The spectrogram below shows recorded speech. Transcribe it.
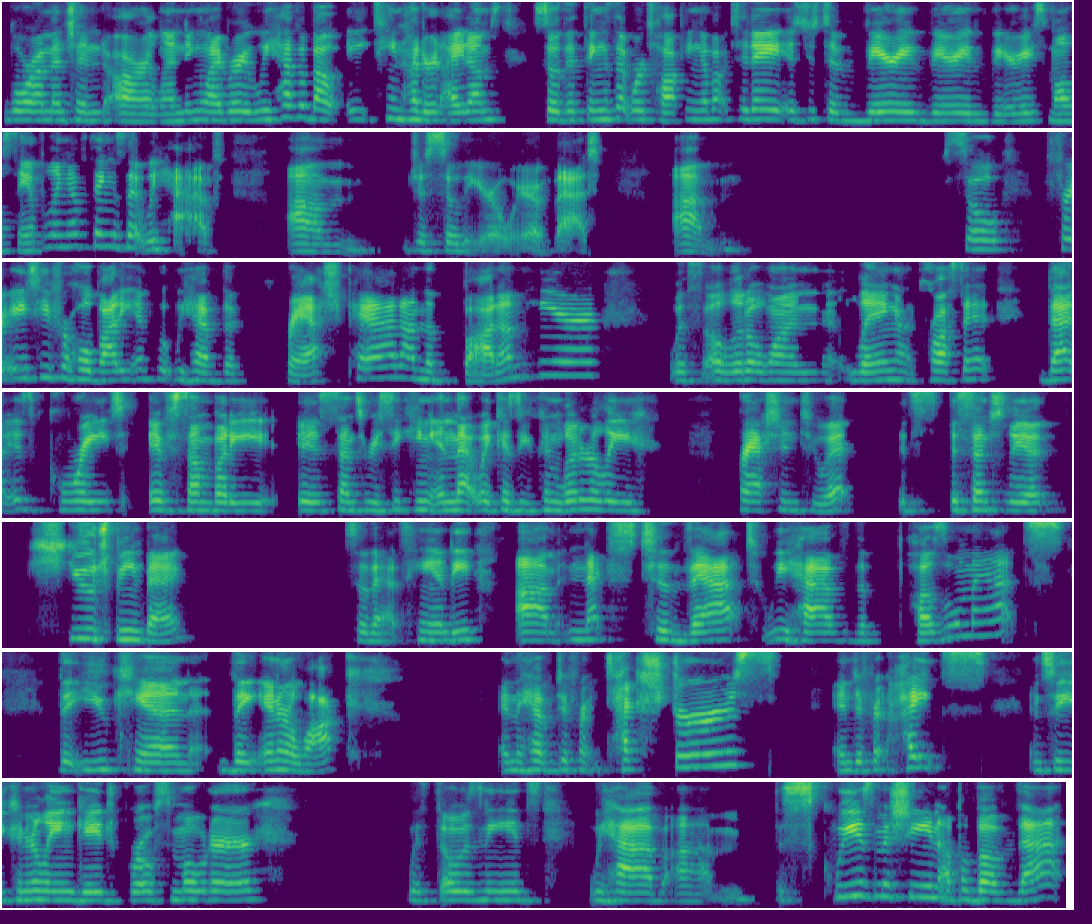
Laura mentioned our lending library. We have about 1,800 items. So the things that we're talking about today is just a very, very, very small sampling of things that we have, um, just so that you're aware of that. Um, so for AT for whole body input, we have the crash pad on the bottom here with a little one laying across it. That is great if somebody is sensory seeking in that way because you can literally crash into it. It's essentially a huge beanbag so that's handy. Um, next to that, we have the puzzle mats that you can, they interlock and they have different textures and different heights. And so you can really engage gross motor with those needs. We have um, the squeeze machine up above that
